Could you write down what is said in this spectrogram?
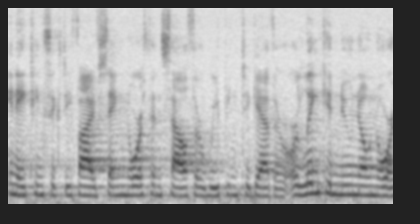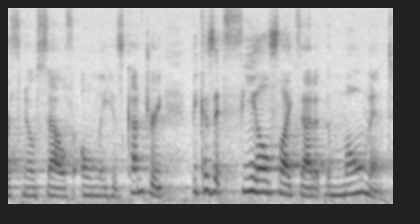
in 1865 saying North and South are weeping together, or Lincoln knew no North, no South, only his country, because it feels like that at the moment.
